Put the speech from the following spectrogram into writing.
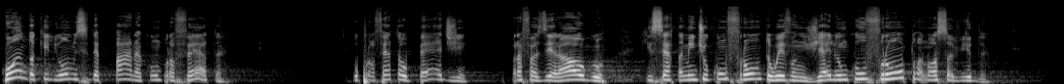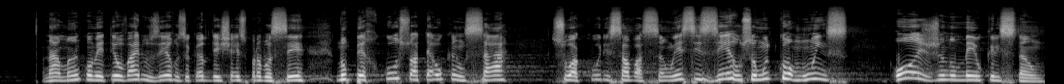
Quando aquele homem se depara com o profeta, o profeta o pede para fazer algo que certamente o confronta, o evangelho um confronto à nossa vida. Naamã cometeu vários erros, eu quero deixar isso para você, no percurso até alcançar sua cura e salvação. Esses erros são muito comuns hoje no meio cristão.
